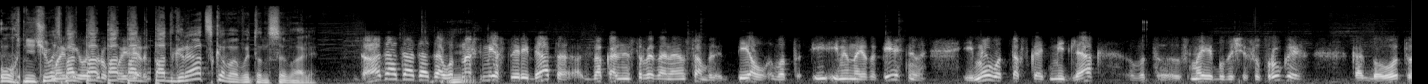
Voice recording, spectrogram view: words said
Ух, ничего себе. Под, под- под- под Градского вы танцевали? Да, да, да, да, да. Вот наши местные ребята, вокально-инструментальный ансамбль, пел вот и- именно эту песню. И мы вот, так сказать, медляк, вот э, с моей будущей супругой, как бы вот э,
